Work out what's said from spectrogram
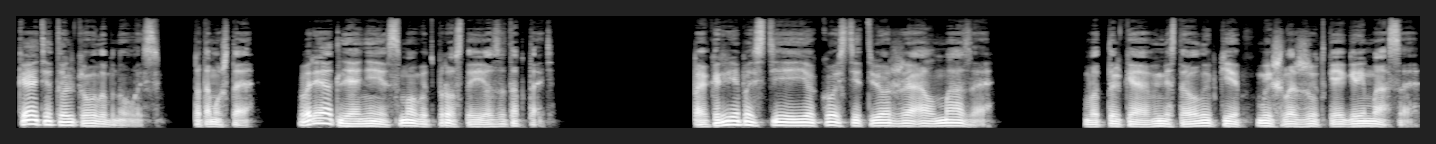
Катя только улыбнулась, потому что вряд ли они смогут просто ее затоптать. По крепости ее кости тверже алмаза. Вот только вместо улыбки вышла жуткая гримаса.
